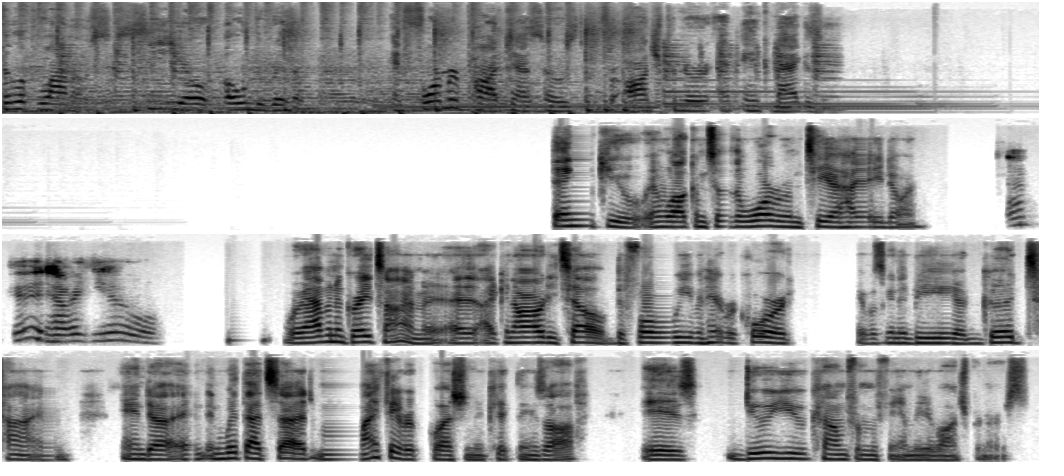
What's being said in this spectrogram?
Phillip Lanos, CEO of Own the Rhythm, and former podcast host for Entrepreneur and Inc. magazine. Thank you, and welcome to the War Room, Tia. How are you doing? I'm good. How are you? We're having a great time. I, I can already tell before we even hit record it was going to be a good time. And, uh, and and with that said, my favorite question to kick things off is: Do you come from a family of entrepreneurs?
